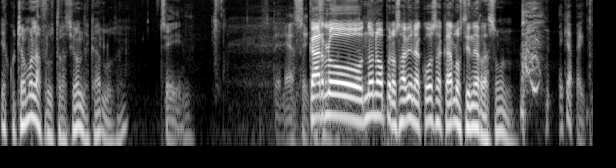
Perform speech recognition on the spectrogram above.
Escuchamos la frustración de Carlos. ¿eh? Sí. Carlos, no, no, pero sabe una cosa, Carlos tiene razón. ¿En qué aspecto?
